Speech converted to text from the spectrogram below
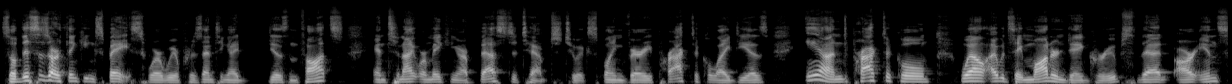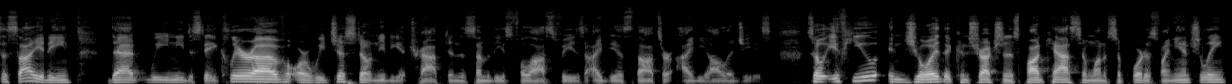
So, this is our thinking space where we're presenting ideas and thoughts. And tonight we're making our best attempt to explain very practical ideas and practical, well, I would say modern day groups that are in society that we need to stay clear of, or we just don't need to get trapped into some of these philosophies, ideas, thoughts, or ideologies. So, if you enjoy the Constructionist podcast and want to support us financially,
